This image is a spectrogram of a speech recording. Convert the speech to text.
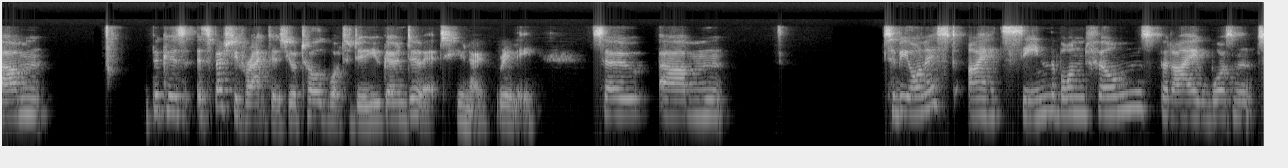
Um, because especially for actors, you're told what to do, you go and do it. You know, really. So, um, to be honest, I had seen the Bond films, but I wasn't.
